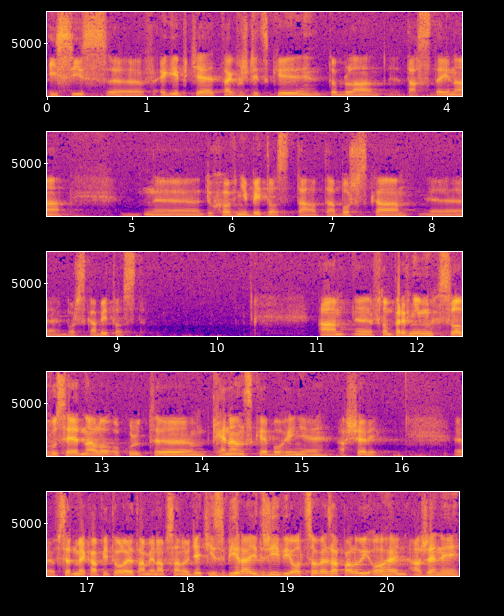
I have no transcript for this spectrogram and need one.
Isis v Egyptě, tak vždycky to byla ta stejná duchovní bytost, ta, ta božská, božská bytost. A e, v tom prvním slovu se jednalo o kult kenanské bohyně Ašery. V sedmé kapitole tam je napsáno, děti sbírají dříví, otcové zapalují oheň a ženy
